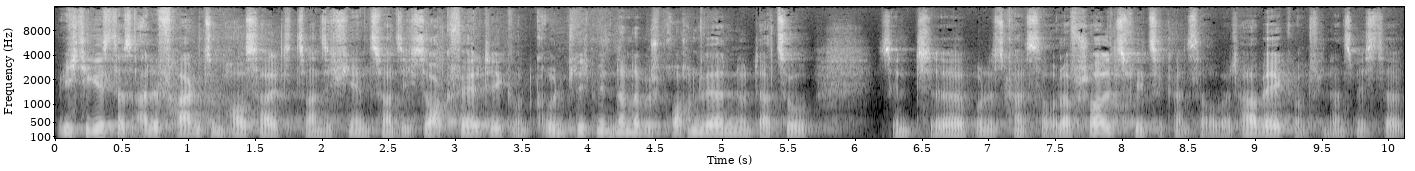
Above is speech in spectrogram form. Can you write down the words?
Wichtig ist, dass alle Fragen zum Haushalt 2024 sorgfältig und gründlich miteinander besprochen werden. Und dazu sind äh, Bundeskanzler Olaf Scholz, Vizekanzler Robert Habeck und Finanzminister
